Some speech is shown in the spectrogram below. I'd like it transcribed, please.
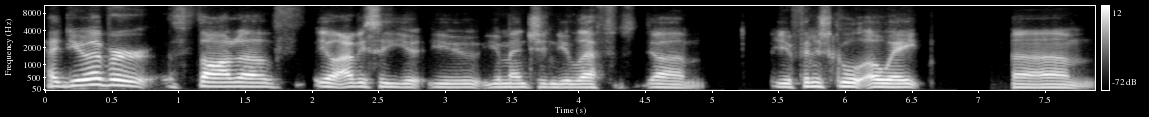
Had you ever thought of, you know, obviously you you you mentioned you left um you finished school 08 um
